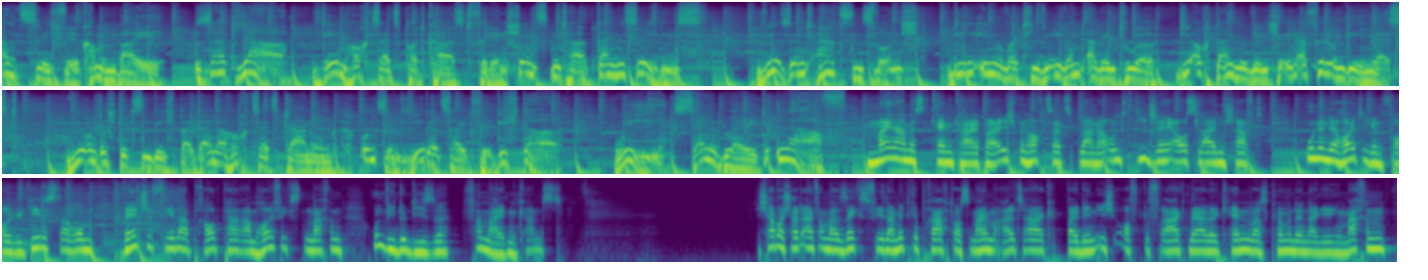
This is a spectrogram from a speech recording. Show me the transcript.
Herzlich willkommen bei Sag Ja, dem Hochzeitspodcast für den schönsten Tag deines Lebens. Wir sind Herzenswunsch, die innovative Eventagentur, die auch deine Wünsche in Erfüllung gehen lässt. Wir unterstützen dich bei deiner Hochzeitsplanung und sind jederzeit für dich da. We celebrate love. Mein Name ist Ken Kuiper, ich bin Hochzeitsplaner und DJ aus Leidenschaft. Und in der heutigen Folge geht es darum, welche Fehler Brautpaare am häufigsten machen und wie du diese vermeiden kannst. Ich habe euch heute einfach mal sechs Fehler mitgebracht aus meinem Alltag, bei denen ich oft gefragt werde, Ken, was können wir denn dagegen machen?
